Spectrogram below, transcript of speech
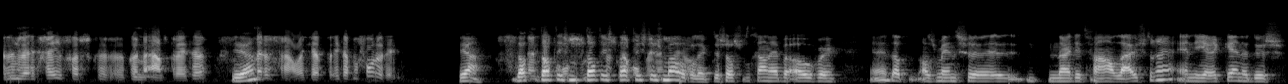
hun werkgevers kunnen aanspreken ja? met het verhaal. Ik heb, ik heb een vordering. Ja, dat, dat, dat, is, dat, is, dat is dus mogelijk. Dus als we het gaan hebben over dat als mensen naar dit verhaal luisteren en die herkennen dus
